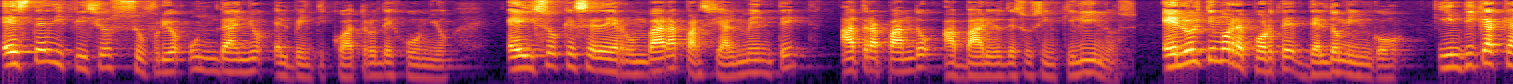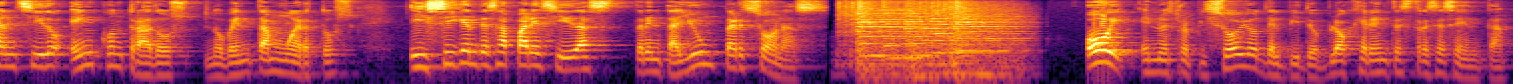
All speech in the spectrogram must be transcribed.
Este edificio sufrió un daño el 24 de junio e hizo que se derrumbara parcialmente, atrapando a varios de sus inquilinos. El último reporte del domingo indica que han sido encontrados 90 muertos y siguen desaparecidas 31 personas. Hoy, en nuestro episodio del videoblog Gerentes 360,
